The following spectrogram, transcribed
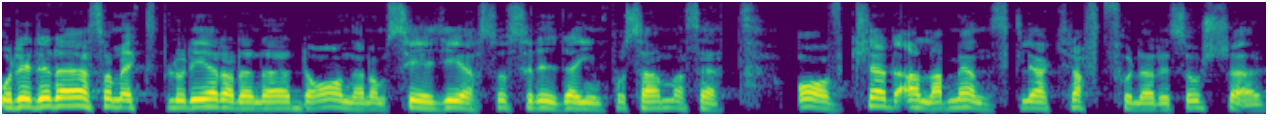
Och det är det där som exploderar den där dagen när de ser Jesus rida in på samma sätt avklädd alla mänskliga kraftfulla resurser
